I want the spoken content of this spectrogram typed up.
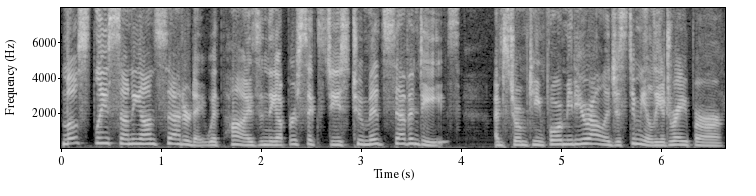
Mostly sunny on Saturday with highs in the upper 60s to mid 70s. I'm Storm Team 4 meteorologist Amelia Draper.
